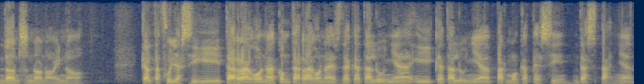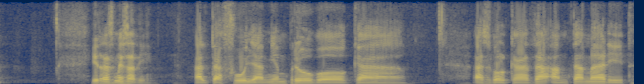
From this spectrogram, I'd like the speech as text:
Doncs no, no i no. Que Altafulla sigui Tarragona, com Tarragona és de Catalunya i Catalunya, per molt que pesi, d'Espanya. I res més a dir. Altafulla mi em provoca, es vol quedar amb ta marit,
